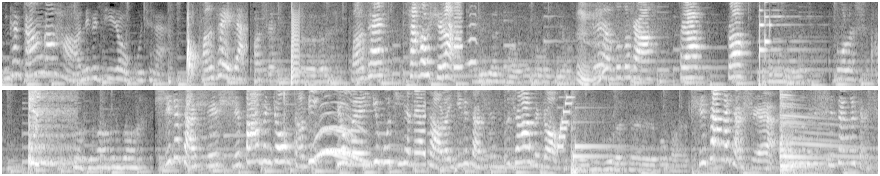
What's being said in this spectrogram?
你看刚刚好，那个肌肉鼓起来。盲猜一下，耗时。盲猜，猜耗时了。一个小时多多多少？快点说。多了十八。多十八分钟。十个小时十八分钟搞定，比我们预估提前的要早了一个小时四十二分钟。预估的是多少？十三个小时，预估的是十三个小时。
